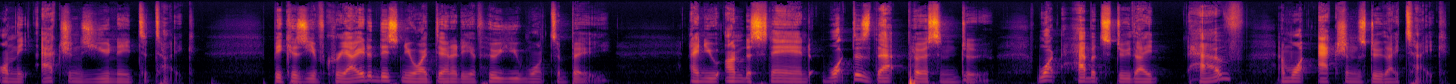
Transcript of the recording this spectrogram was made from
on the actions you need to take because you've created this new identity of who you want to be and you understand what does that person do? What habits do they have? and what actions do they take?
